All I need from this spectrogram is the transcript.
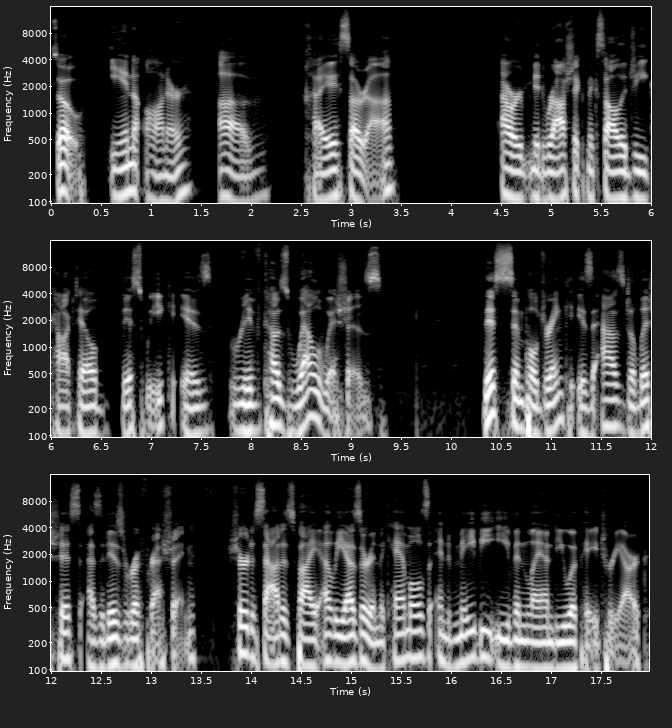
So, in honor of Sarah, our Midrashic mixology cocktail this week is Rivka's Well Wishes. This simple drink is as delicious as it is refreshing, sure to satisfy Eliezer and the camels and maybe even land you a patriarch.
